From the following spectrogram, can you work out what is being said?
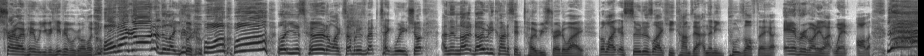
straight away people you could hear people going like, oh my god, and they're like, you're like, oh, oh, like you just heard it like somebody was about to take a winning shot, and then no, nobody kind of said Toby straight away, but like as soon as like he comes out and then he pulls off the hair, everybody like went, oh, like, yeah!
